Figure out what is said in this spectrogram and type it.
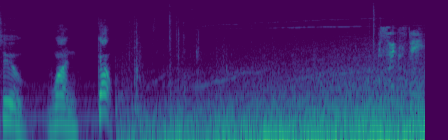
Two, one, go. 60,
